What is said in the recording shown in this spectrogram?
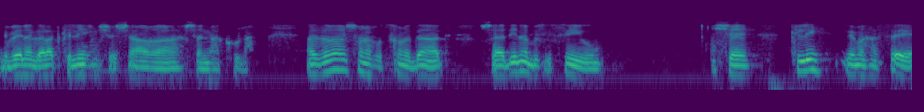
לבין הגלת כלים של שאר השנה כולה? אז דבר ראשון, אנחנו צריכים לדעת שהדין הבסיסי הוא שכלי למעשה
